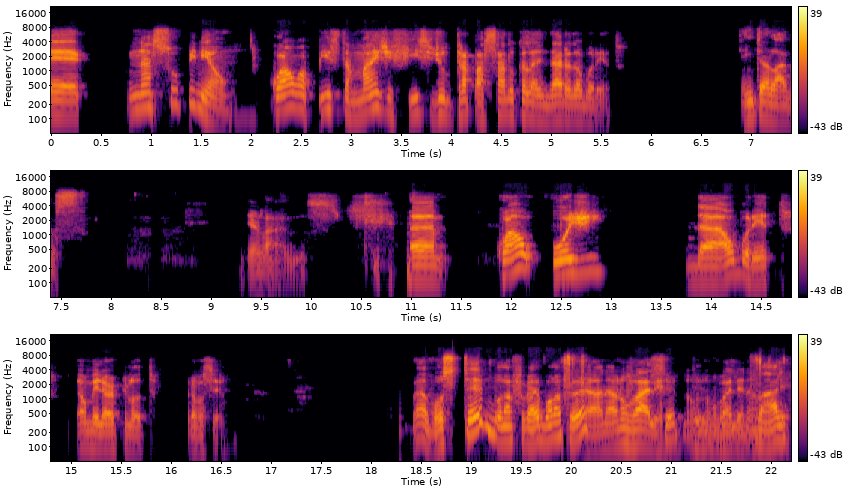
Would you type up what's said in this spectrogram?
É, na sua opinião, qual a pista mais difícil de ultrapassar do calendário do Arboreto? Interlagos. Interlagos. Uh, qual hoje da Alboreto é o melhor piloto? Para você? Ah, você, Bonafé, é Bonafé. Não, não, não vale. Não, não, vale, não. Vale.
